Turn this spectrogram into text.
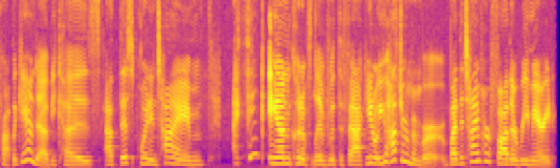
propaganda because at this point in time, I think Anne could have lived with the fact, you know, you have to remember, by the time her father remarried,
